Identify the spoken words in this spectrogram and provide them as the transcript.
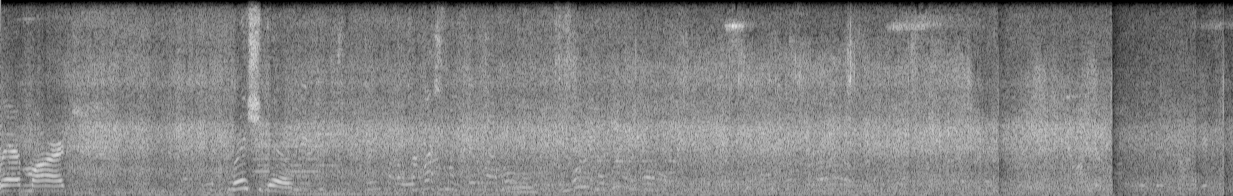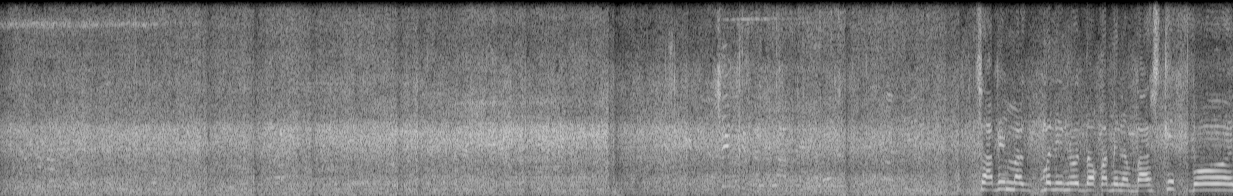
Wearmart, Wish Girl. Sabi mag malinood daw kami ng basketball.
